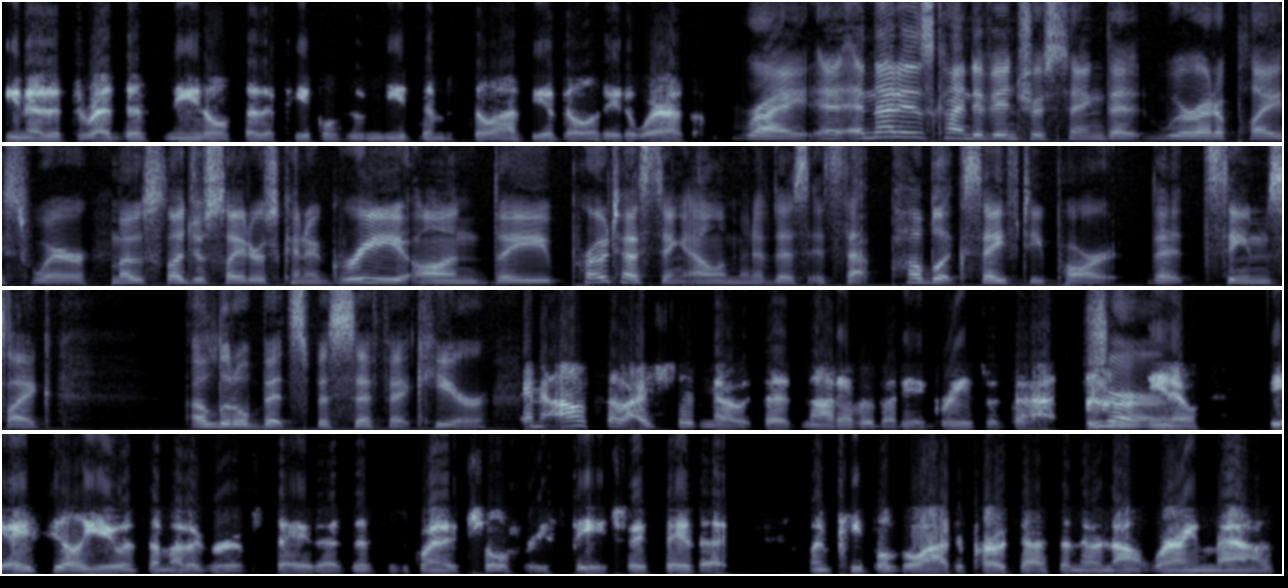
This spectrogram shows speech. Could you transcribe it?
you know, to thread this needle so that people who need them still have the ability to wear them. Right. And that is kind of interesting that we're at a place where most legislators can agree on the protesting element of this. It's that public safety part that seems like a little bit specific here. And also, I should note that not everybody agrees with that. Sure. you know, the ACLU and some other groups say that this is going to chill free speech. They say that when people go out to protest and they're not wearing masks,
